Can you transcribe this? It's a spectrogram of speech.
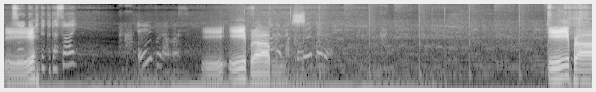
เอเอบรามส เอบรา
